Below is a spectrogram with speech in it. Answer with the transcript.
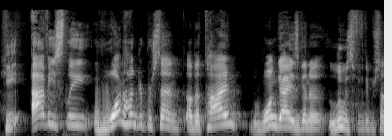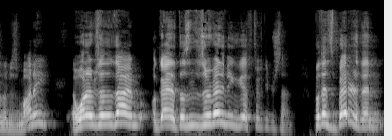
He obviously 100% of the time, one guy is going to lose 50% of his money, and 100% of the time, a guy that doesn't deserve anything gets 50%. But that's better than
